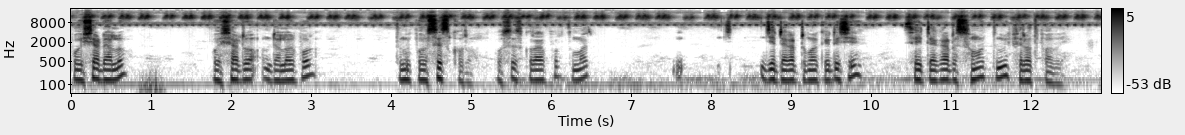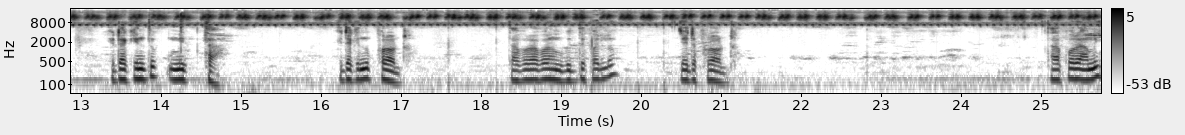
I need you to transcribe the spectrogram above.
পয়সা ডালো পয়সাটা ডালার পর তুমি প্রসেস করো। প্রসেস করার পর তোমার যে টাকা তোমার কেটেছে, সেই টাকাটার সময় তুমি ফেরত পাবে। এটা কিন্তু মিথ্যা। এটা কিন্তু ফ্রড তারপর আবার আমি বুঝতে পারল যে এটা ফ্রড তারপরে আমি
